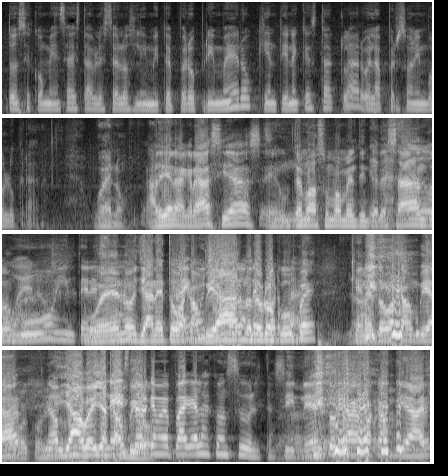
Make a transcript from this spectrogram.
entonces comienza a establecer los límites. Pero primero, quien tiene que estar claro es la persona involucrada. Bueno, Adriana, gracias. Es un Sí. tema sumamente interesante. Bueno. Muy interesante. Bueno, ya Neto va a cambiar, no te preocupes, que Neto va a cambiar. Y ya Bella Néstor cambió. que me pague las consultas. Sí, Néstor ya va a cambiar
